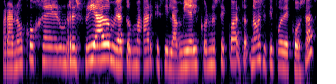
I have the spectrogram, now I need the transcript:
para no coger un resfriado me voy a tomar que si la miel con no sé cuánto, ¿no? Ese tipo de cosas.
